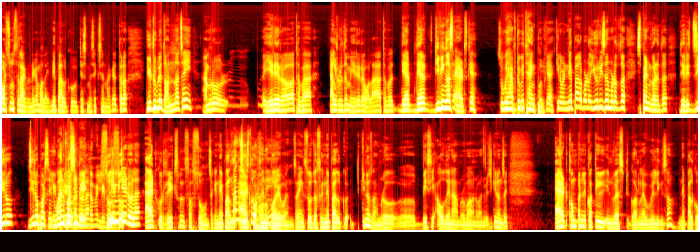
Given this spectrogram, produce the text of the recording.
पर्छौँ जस्तो लाग्दैन क्या मलाई नेपालको त्यसमा सेक्सनमा क्या तर युट्युबले धन्न चाहिँ हाम्रो हेरेर अथवा एल्गोरिदम हेरेर होला अथवा they are they are giving us ads क्या so we have to be thankful क्या किनभने नेपालबाट यो रिजनबाट त स्पेन्ड गर्ने त धेरै zero zero percent one percent होला लिमिटेड होला एडको रेट्स पनि सस्तो हुन्छ कि नेपालमा एड पठाउनु पऱ्यो भने चाहिँ सो जस्तो नेपालको किन हाम्रो बेसी आउँदैन हाम्रोमा भनेर भनेपछि किन भन्छ एड कम्पनीले कति इन्भेस्ट गर्नलाई विलिङ छ नेपालको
